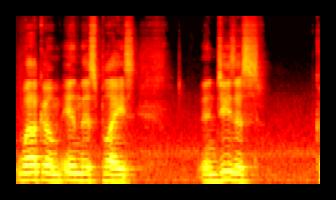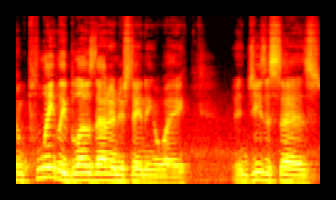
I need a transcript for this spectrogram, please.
welcome in this place. And Jesus completely blows that understanding away. And Jesus says,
